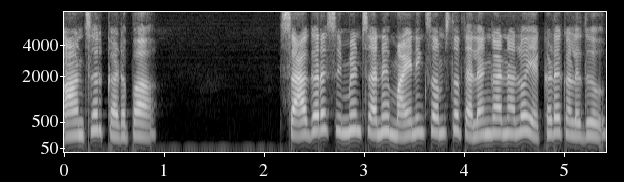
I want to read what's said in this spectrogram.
ఆన్సర్ కడప. సాగర సిమెంట్స్ అనే మైనింగ్ సంస్థ తెలంగాణలో ఎక్కడ కలదు?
